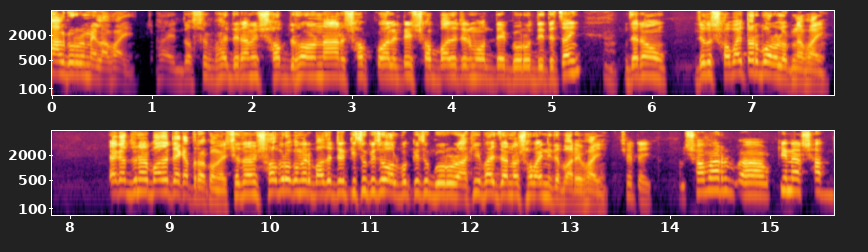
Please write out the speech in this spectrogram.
লাল গরুর মেলা ভাই। ভাই দর্শক ভাইদের আমি সব ধরনের সব কোয়ালিটির সব বাজেটের মধ্যে গরু দিতে চাই। যেন যেহেতু সবাই তো আর বড় লোক না ভাই এক একজনের বাজেট এক এক রকমের। সেজন্য আমি সব রকমের বাজেটের কিছু কিছু অল্প কিছু গরু রাখি ভাই যেন সবাই নিতে পারে ভাই। সেটাই। সবার কেনার সাধ্য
